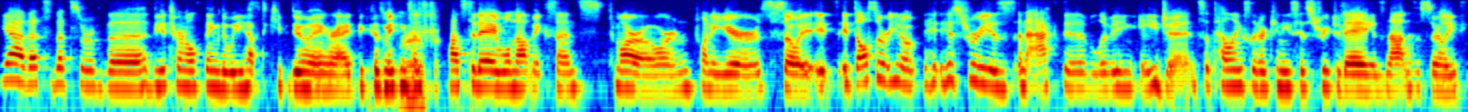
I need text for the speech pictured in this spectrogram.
yeah, that's that's sort of the the eternal thing that we have to keep doing, right? Because making right. sense of the past today will not make sense tomorrow or in 20 years. So it's it's also you know history is an active living agent. So telling Sleater-Kinney's history today is not necessarily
